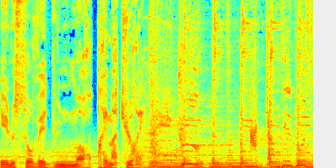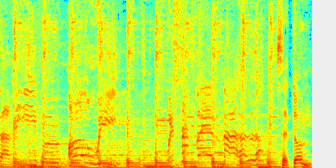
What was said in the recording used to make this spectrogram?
et le sauver d'une mort prématurée. Cet homme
